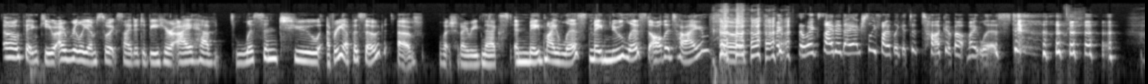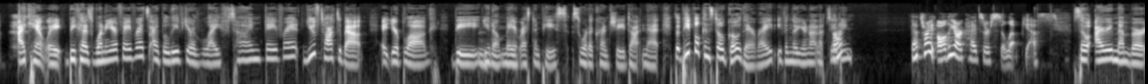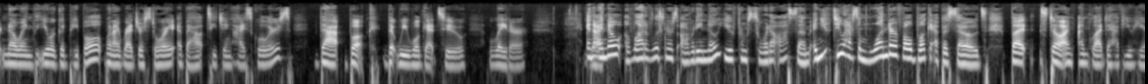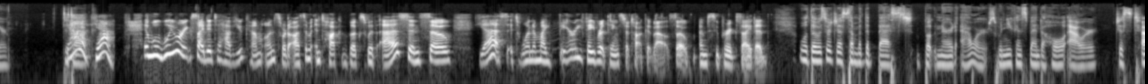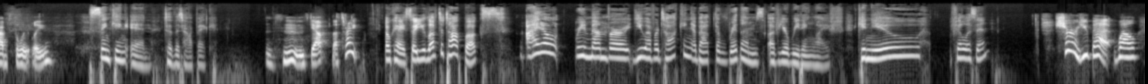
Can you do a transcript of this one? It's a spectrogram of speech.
Oh, thank you. I really am so excited to be here. I have listened to every episode of What Should I Read Next and made my list, made new list all the time. So I'm so excited. I actually finally get to talk about my list. I can't wait because one of your favorites, I believe your lifetime favorite, you've talked about at your blog, the, mm-hmm. you know, may it rest in peace, sortacrunchy.net. But people can still go there, right? Even though you're not That's updating? Right. That's right. All the archives are still up, yes. So I remember knowing that you were good people when I read your story about teaching high schoolers that book that we will get to later. And yeah. I know a lot of listeners already know you from Sorta Awesome, and you do have some wonderful book episodes, but still, I'm, I'm glad to have you here yeah, talk. Yeah. And well, we were excited to have you come on Sorta Awesome and talk books with us. And so, yes, it's one of my very favorite things to talk about. So I'm super excited. Well, those are just some of the best book nerd hours when you can spend a whole hour just absolutely sinking in to the topic. Mm-hmm. Yep, that's right. Okay, so you love to talk books. I don't remember you ever talking about the rhythms of your reading life. Can you fill us in? Sure, you bet. Well,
